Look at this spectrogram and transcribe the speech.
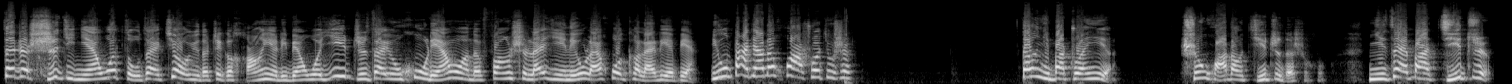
在这十几年我走在教育的这个行业里边，我一直在用互联网的方式来引流、来获客、来裂变。用大家的话说就是，当你把专业。升华到极致的时候，你再把极致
